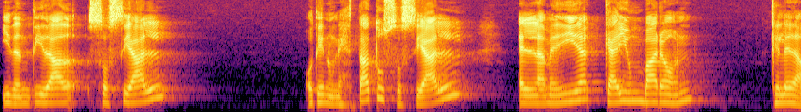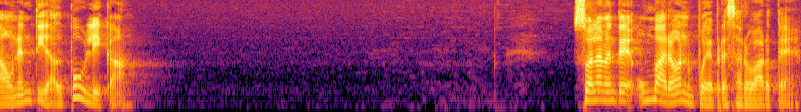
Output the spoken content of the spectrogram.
identidad social o tiene un estatus social en la medida que hay un varón que le da una entidad pública. Solamente un varón puede preservarte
